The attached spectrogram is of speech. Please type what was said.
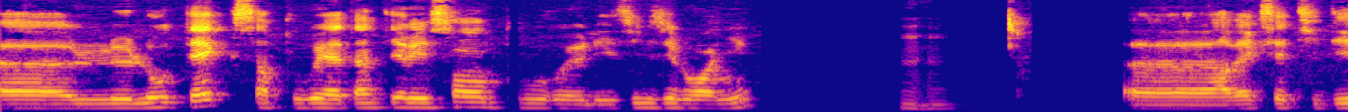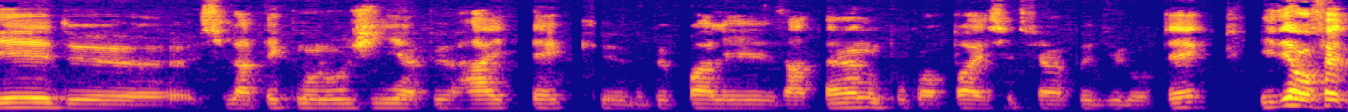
euh, le low tech, ça pourrait être intéressant pour les îles éloignées. Mmh euh, avec cette idée de si la technologie un peu high-tech ne peut pas les atteindre, pourquoi pas essayer de faire un peu du low-tech. L'idée, en fait,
